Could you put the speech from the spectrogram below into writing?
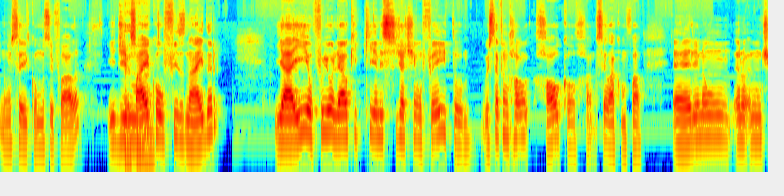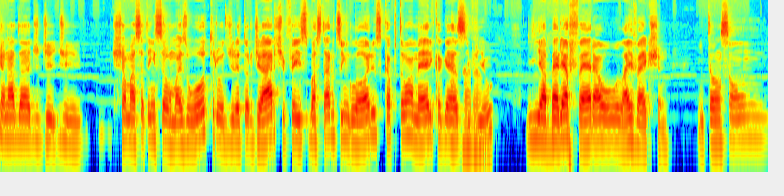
não sei como se fala e de Michael Fisnyder. E aí eu fui olhar o que, que eles já tinham feito. O Stephen Hawking, sei lá como fala, é, ele não, não tinha nada de, de, de que chamasse atenção, mas o outro, o diretor de arte, fez Bastardos Inglórios, Capitão América, Guerra Caramba. E A Bela e a Fera, o live action. Então são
